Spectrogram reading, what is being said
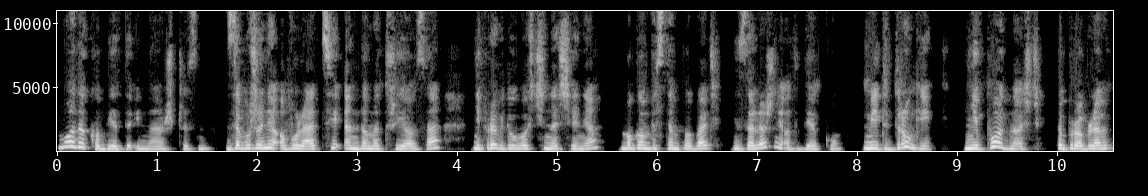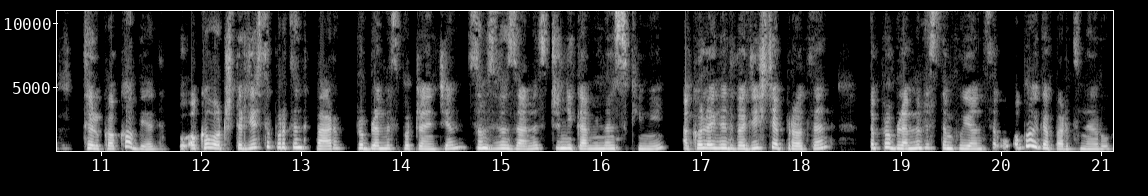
młode kobiety i mężczyzn. Zaburzenia owulacji, endometrioza, nieprawidłowości nasienia mogą występować niezależnie od wieku. Mit drugi. Niepłodność to problem tylko kobiet. U około 40% par problemy z poczęciem są związane z czynnikami męskimi, a kolejne 20% to problemy występujące u obojga partnerów.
